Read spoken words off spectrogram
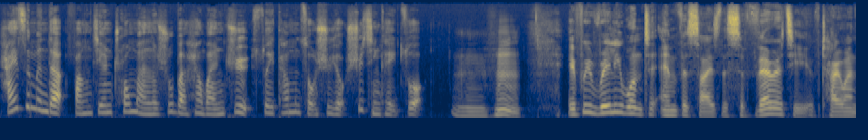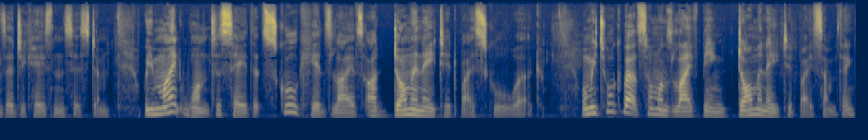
孩子们的房间充满了书本和玩具，所以他们总是有事情可以做。Hmm If we really want to emphasize the severity of Taiwan's education system, we might want to say that school kids' lives are dominated by schoolwork. When we talk about someone's life being dominated by something,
